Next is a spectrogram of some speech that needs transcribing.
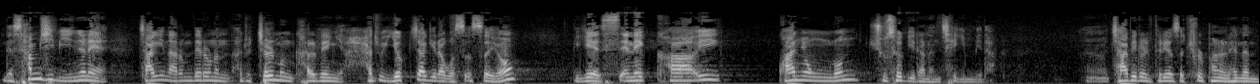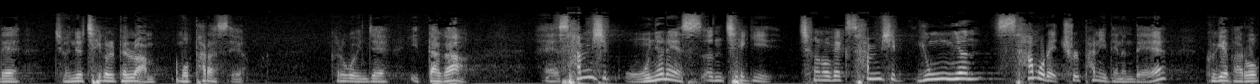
근데 32년에 자기 나름대로는 아주 젊은 칼뱅이 아주 역작이라고 썼어요. 이게 세네카의 관용론 주석이라는 책입니다. 어, 자비를 들여서 출판을 했는데 전혀 책을 별로 안, 못 팔았어요. 그리고 이제 있다가 35년에 쓴 책이 1536년 3월에 출판이 되는데 그게 바로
